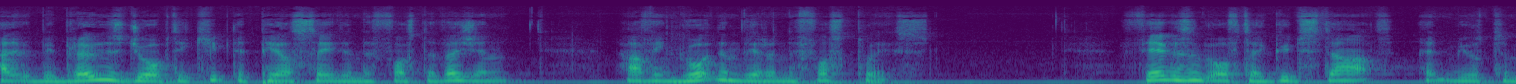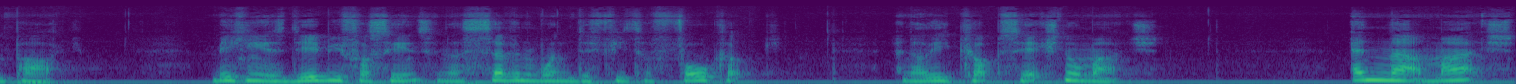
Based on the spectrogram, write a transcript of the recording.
and it would be Brown's job to keep the Perth side in the first division having got them there in the first place. Ferguson got off to a good start at Muirton Park, making his debut for Saints in a 7 1 defeat of Falkirk in a League Cup sectional match. In that match,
